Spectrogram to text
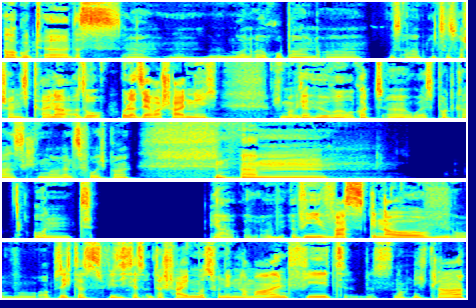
Aber gut, äh, das ja, nur in Europa, in äh, USA benutzt das wahrscheinlich keiner, also oder sehr wahrscheinlich. Ich immer wieder höre, oh Gott, äh, US-Podcasts klingen mal ganz furchtbar. Hm. Ähm, und ja, wie, was genau, wie, ob sich das, wie sich das unterscheiden muss von dem normalen Feed, ist noch nicht klar.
